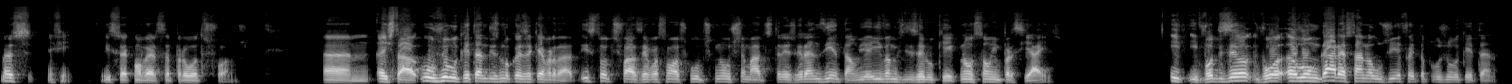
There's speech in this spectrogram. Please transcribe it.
Mas, enfim, isso é conversa para outros fóruns. Um, aí está. O Júlio Caetano diz uma coisa que é verdade. Isso todos fazem em relação aos clubes que não os chamados três grandes, e então, e aí vamos dizer o quê? Que não são imparciais? E, e vou dizer, vou alongar esta analogia feita pelo Júlio Caetano.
